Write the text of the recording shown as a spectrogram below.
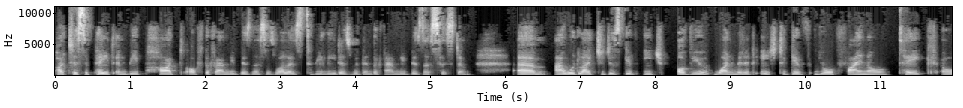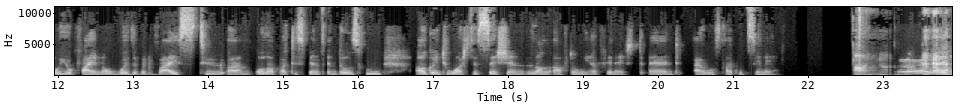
participate and be part of the family business as well as to be leaders within the family business system. Um, I would like to just give each of you one minute each to give your final take or your final words of advice to um, all our participants and those who are going to watch this session long after we have finished. And I will start with Sine. Oh no! Oh, well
